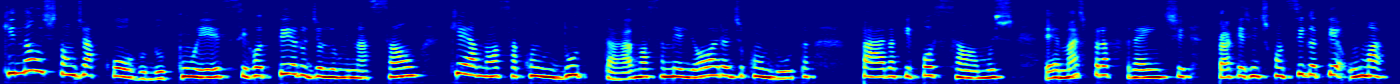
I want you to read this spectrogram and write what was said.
que não estão de acordo com esse roteiro de iluminação, que é a nossa conduta, a nossa melhora de conduta, para que possamos, é, mais para frente, para que a gente consiga ter uma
